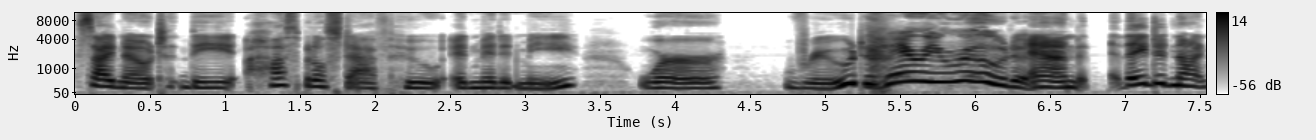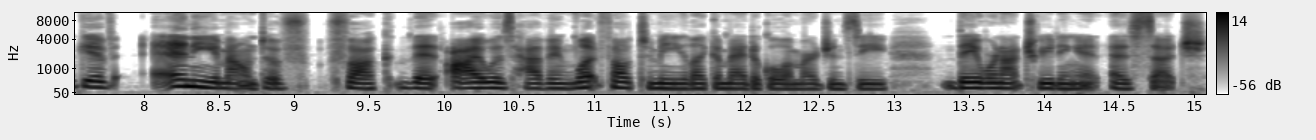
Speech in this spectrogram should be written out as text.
side note, the hospital staff who admitted me were rude Very rude. and they did not give any amount of fuck that I was having what felt to me like a medical emergency. They were not treating it as such.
